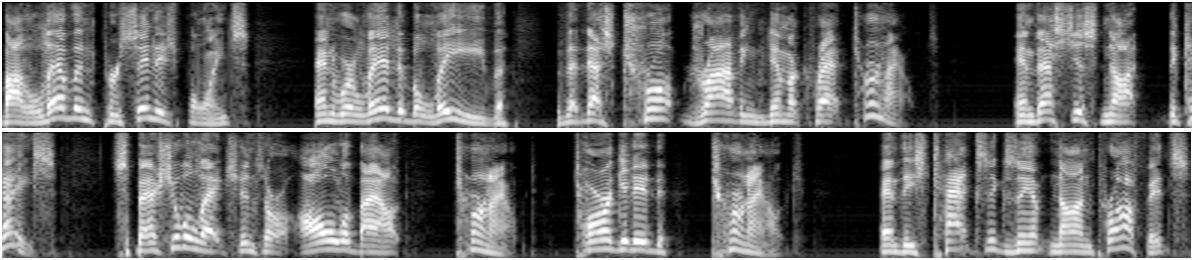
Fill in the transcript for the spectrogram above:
by 11 percentage points and were led to believe that that's Trump driving Democrat turnout. And that's just not the case. Special elections are all about turnout, targeted turnout and these tax exempt nonprofits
